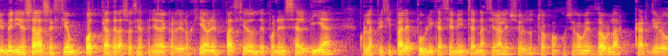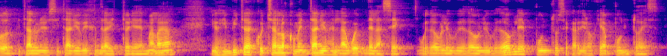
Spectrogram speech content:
Bienvenidos a la sección podcast de la Sociedad Española de Cardiología, un espacio donde ponerse al día con las principales publicaciones internacionales. Soy el doctor Juan José Gómez Doblas, cardiólogo del Hospital Universitario Virgen de la Victoria de Málaga, y os invito a escuchar los comentarios en la web de la SEC, www.secardiología.es.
